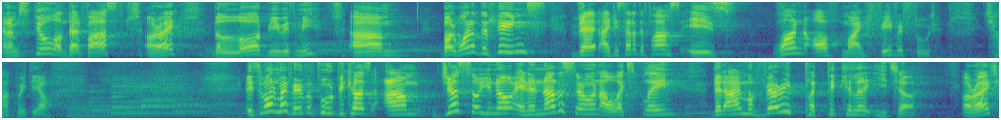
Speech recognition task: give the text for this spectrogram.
and I'm still on that fast, all right? The Lord be with me. Um, but one of the things that I decided to fast is one of my favorite food, char kway teow. It's one of my favorite food because, um, just so you know, in another sermon, I'll explain that I'm a very particular eater, all right?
